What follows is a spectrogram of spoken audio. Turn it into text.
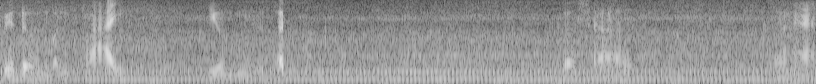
Phía đường bên phải, dường như ít. Cơ sở, cửa hàng.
